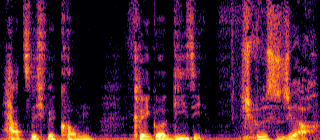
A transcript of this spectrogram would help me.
Herzlich willkommen, Gregor Gysi. Ich grüße Sie auch.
